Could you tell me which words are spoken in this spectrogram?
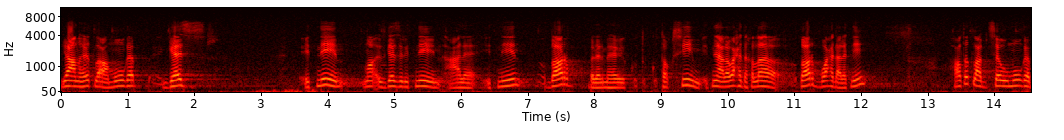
يعني هيطلع موجب جذر اتنين ناقص جذر اتنين على اتنين ضرب. بدل ما هي تقسيم اتنين على واحد أخليها ضرب واحد على اتنين هتطلع بتساوي موجب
